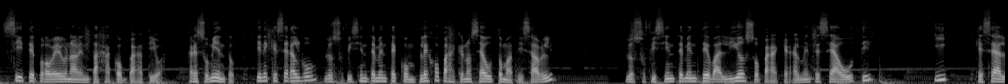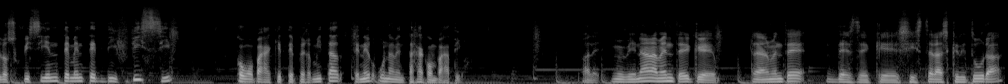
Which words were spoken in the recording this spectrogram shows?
sí te provee una ventaja comparativa. Resumiendo, tiene que ser algo lo suficientemente complejo para que no sea automatizable, lo suficientemente valioso para que realmente sea útil y que sea lo suficientemente difícil como para que te permita tener una ventaja comparativa. Vale, me viene a la mente que realmente desde que existe la escritura,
